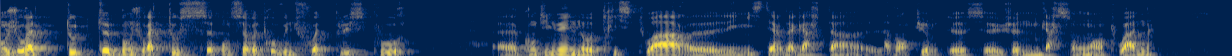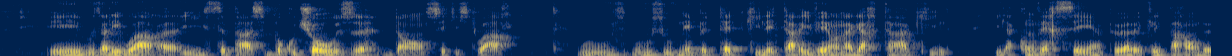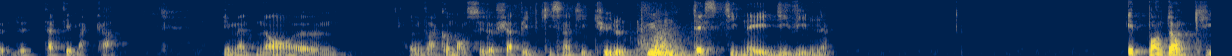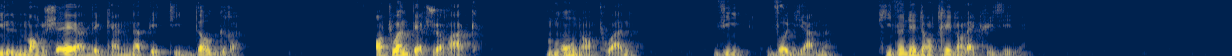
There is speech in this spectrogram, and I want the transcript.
Bonjour à toutes, bonjour à tous. On se retrouve une fois de plus pour euh, continuer notre histoire, euh, les mystères d'Agartha, l'aventure de ce jeune garçon, Antoine. Et vous allez voir, euh, il se passe beaucoup de choses dans cette histoire. Vous vous, souvenez peut-être qu'il est arrivé en Agartha, qu'il il a conversé un peu avec les parents de, de Tatemaka. Et maintenant, on va commencer le chapitre qui s'intitule Une destinée divine. Et pendant qu'il mangeait avec un appétit d'ogre, Antoine Bergerac, mon Antoine, vit Vaudiam, qui venait d'entrer dans la cuisine.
